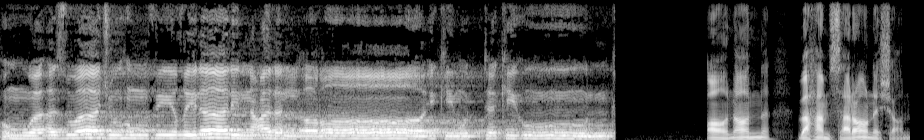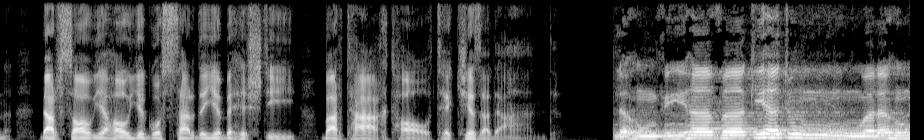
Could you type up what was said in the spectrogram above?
هم وأزواجهم في ظلال على الأرائك متكئون آنان و همسرانشان در سایه های گسترده بهشتی بر تخت ها تکیه زدهاند. لهم فيها فاكهة ولهم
